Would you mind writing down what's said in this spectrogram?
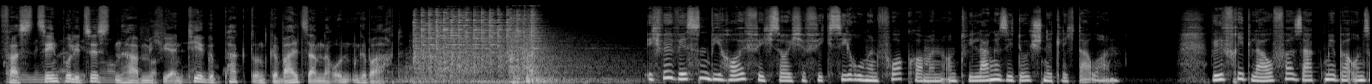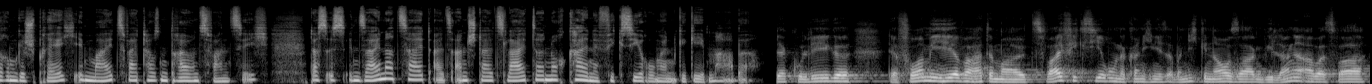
Fast zehn Polizisten haben mich wie ein Tier gepackt und gewaltsam nach unten gebracht. Ich will wissen, wie häufig solche Fixierungen vorkommen und wie lange sie durchschnittlich dauern. Wilfried Laufer sagt mir bei unserem Gespräch im Mai 2023, dass es in seiner Zeit als Anstaltsleiter noch keine Fixierungen gegeben habe. Der Kollege, der vor mir hier war, hatte mal zwei Fixierungen. Da kann ich Ihnen jetzt aber nicht genau sagen, wie lange, aber es war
